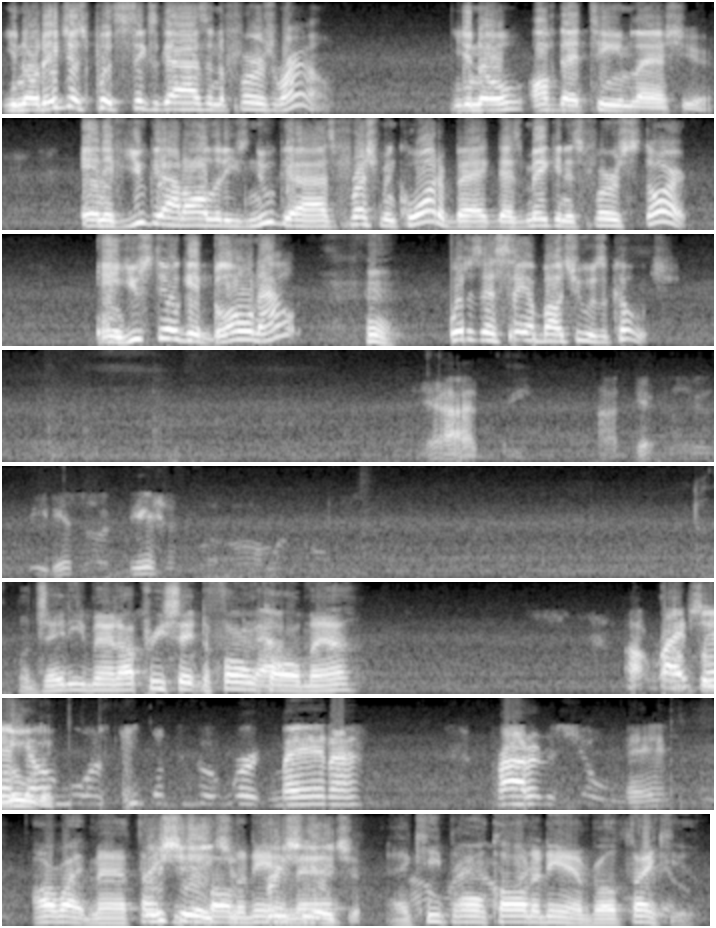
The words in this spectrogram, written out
You know, they just put six guys in the first round, you know, off that team last year. And if you got all of these new guys, freshman quarterback that's making his first start, and you still get blown out, hmm. what does that say about you as a coach? Yeah, I agree. I definitely agree. This audition for Well, JD, man, I appreciate the phone Yeah. call, man. All right, Absolutely. man. Y'all boys keep up the good work, man. I'm proud of the show, man. All right, man. Thank Appreciate you you. for calling in, Appreciate man. you. And keep All right, on all calling in, bro. Thank you.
